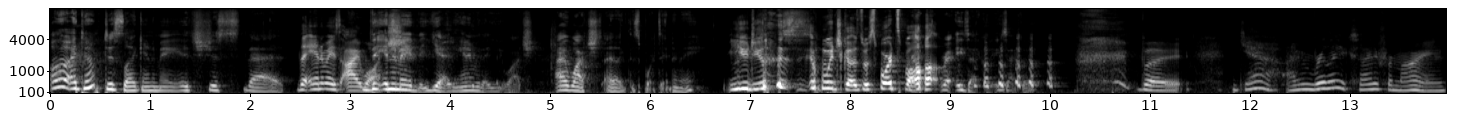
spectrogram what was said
Although I don't dislike anime, it's just that the animes I watch. the anime, that, yeah, the anime that you watch. I watched. I like the sports anime. You do this, which goes with sports ball. Right, exactly, exactly. But yeah, I'm really excited for mine.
